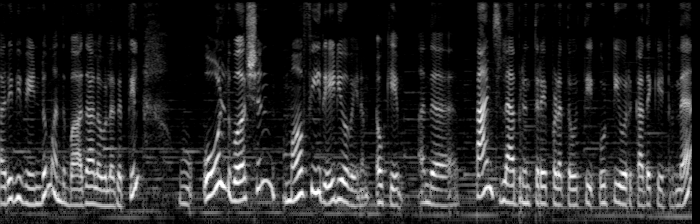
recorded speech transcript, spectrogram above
அருவி வேண்டும். அந்த பாதாள உலகத்தில் ஓல்டு வெர்ஷன் மர்ஃபி ரேடியோ வேணும். ஓகே அந்த பேன்ஸ் லேப்ரின் திரைப்படத்தை ஒத்தி ஒட்டி ஒரு கதை கேட்டிருந்தேன்.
